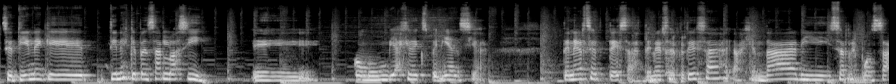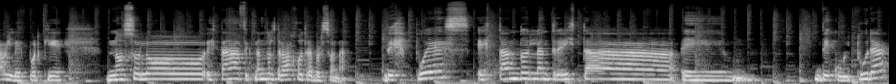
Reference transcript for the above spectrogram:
se tiene que, tienes que pensarlo así, eh, como un viaje de experiencia. Tener certezas, tener certezas, agendar y ser responsables, porque no solo estás afectando el trabajo de otra persona. Después, estando en la entrevista de cultura,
